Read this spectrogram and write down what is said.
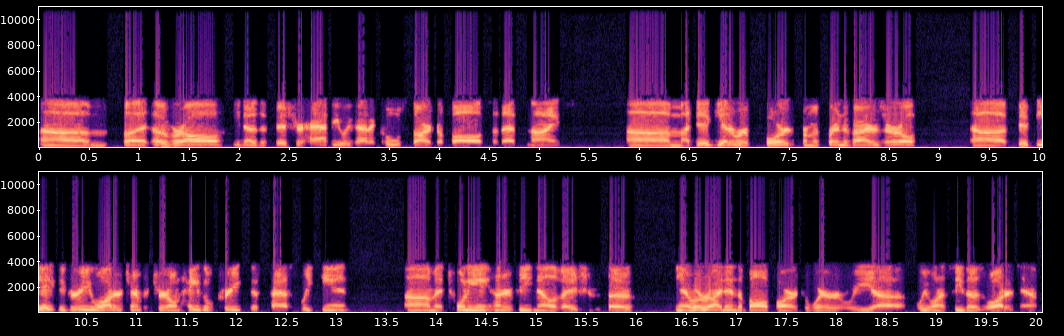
Um, but overall, you know, the fish are happy. We've had a cool start to fall, so that's nice. Um, I did get a report from a friend of ours, Earl, uh, 58 degree water temperature on Hazel Creek this past weekend um, at 2,800 feet in elevation. So, you know, we're right in the ballpark of where we uh, we want to see those water temps.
